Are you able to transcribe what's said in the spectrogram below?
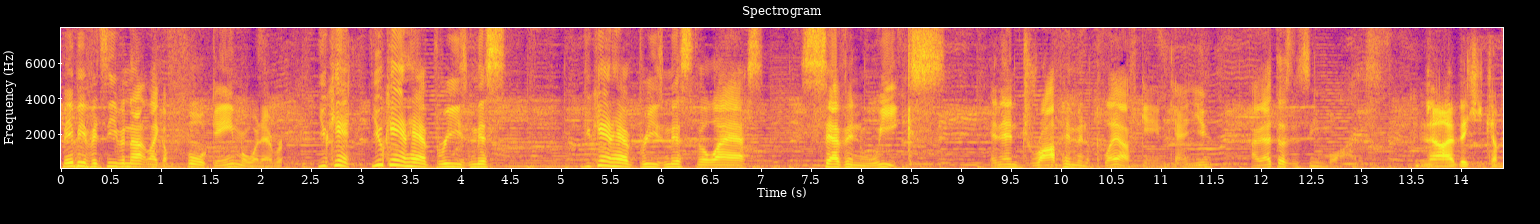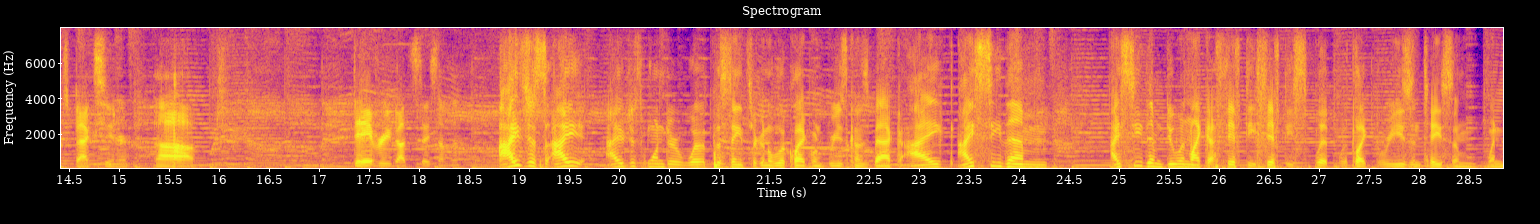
Maybe if it's even not like a full game or whatever. You can't you can't have Brees miss. You can't have Brees miss the last seven weeks and then drop him in a playoff game, can you? I mean, that doesn't seem wise. No, I think he comes back sooner. Uh, Dave, are you about to say something? I just I I just wonder what the Saints are going to look like when Brees comes back. I I see them I see them doing like a 50-50 split with like Brees and Taysom when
